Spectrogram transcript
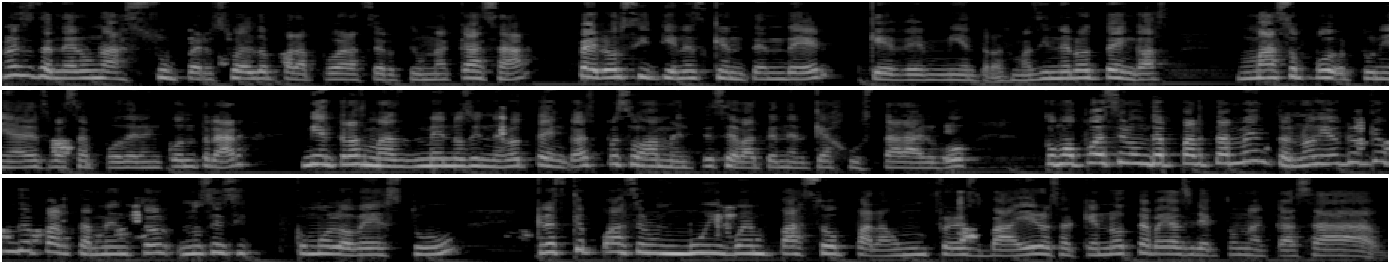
no es tener una super sueldo para poder hacerte una casa, pero sí tienes que entender que de mientras más dinero tengas, más oportunidades vas a poder encontrar, mientras más menos dinero tengas, pues obviamente se va a tener que ajustar algo, como puede ser un departamento, ¿no? Yo creo que un departamento, no sé si cómo lo ves tú, ¿crees que puede ser un muy buen paso para un first buyer? O sea, que no te vayas directo a una casa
